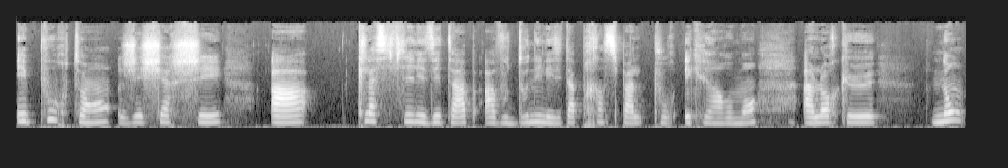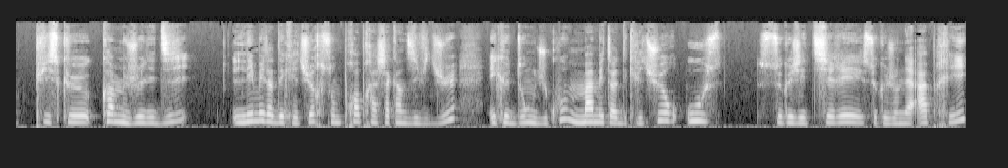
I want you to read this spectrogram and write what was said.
Et pourtant, j'ai cherché à classifier les étapes, à vous donner les étapes principales pour écrire un roman, alors que non, puisque comme je l'ai dit, les méthodes d'écriture sont propres à chaque individu et que donc du coup ma méthode d'écriture ou ce que j'ai tiré, ce que j'en ai appris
